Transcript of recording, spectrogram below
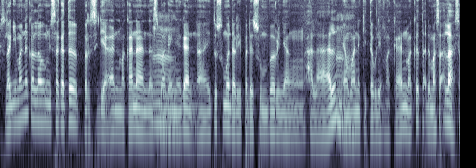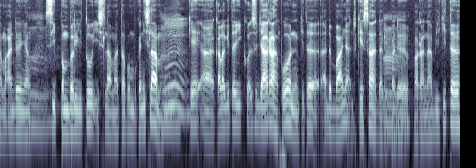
Selagi mana kalau misal kata persediaan makanan dan sebagainya kan uh, itu semua daripada sumber yang halal Hmm. yang mana kita boleh makan maka tak ada masalah sama ada yang Hmm. si pemberi itu Islam ataupun bukan Islam. Hmm. Okey uh, kalau kita ikut sejarah pun kita ada banyak kisah daripada Hmm. para nabi kita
